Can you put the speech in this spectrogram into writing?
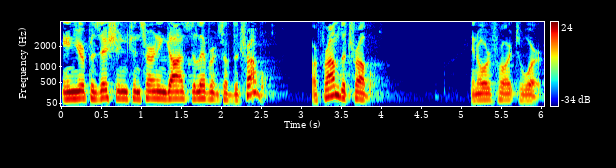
in your position concerning God's deliverance of the trouble or from the trouble in order for it to work.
